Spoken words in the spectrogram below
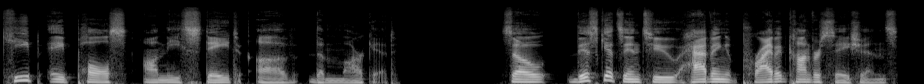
keep a pulse on the state of the market. So this gets into having private conversations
